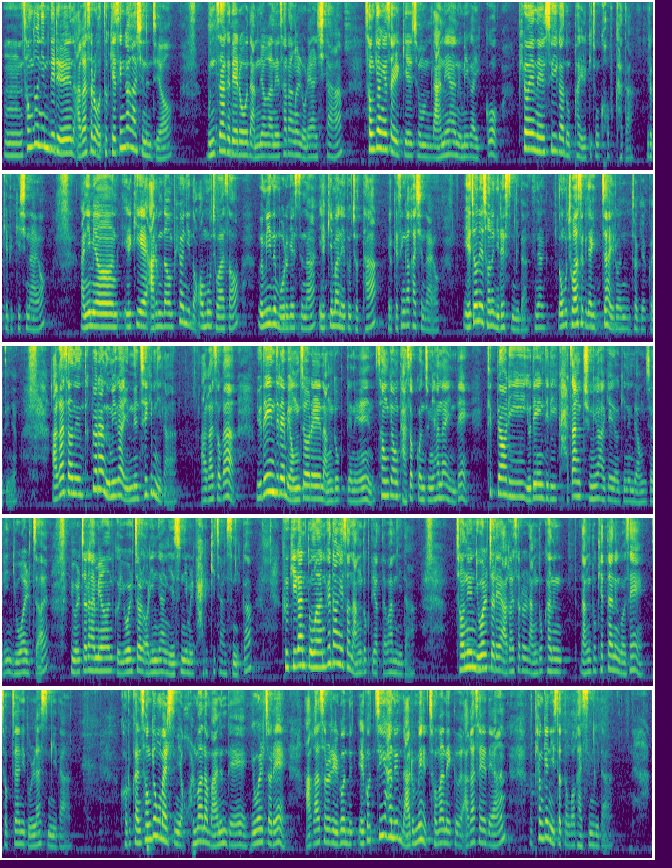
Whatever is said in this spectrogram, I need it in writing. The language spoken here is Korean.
음, 성도님들은 아가서를 어떻게 생각하시는지요? 문자 그대로 남녀 간의 사랑을 노래한 시다. 성경에서 읽기에 좀 난해한 의미가 있고 표현의 수위가 높아 읽기 좀 거북하다. 이렇게 느끼시나요? 아니면 읽기에 아름다운 표현이 너무 좋아서 의미는 모르겠으나 읽기만 해도 좋다. 이렇게 생각하시나요? 예전에 저는 이랬습니다. 그냥 너무 좋아서 그냥 읽자 이런 적이었거든요. 아가서는 특별한 의미가 있는 책입니다. 아가서가 유대인들의 명절에 낭독되는 성경 다섯 권 중에 하나인데 특별히 유대인들이 가장 중요하게 여기는 명절인 6월절. 6월절 하면 그 6월절 어린 양 예수님을 가리키지 않습니까? 그 기간 동안 회당에서 낭독되었다고 합니다. 저는 6월절에 아가서를 낭독하는 낭독했다는 것에 적잖이 놀랐습니다. 거룩한 성경 말씀이 얼마나 많은데 6월절에 아가서를 읽었, 읽었지 하는 나름의 저만의 그 아가서에 대한 편견이 있었던 것 같습니다.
